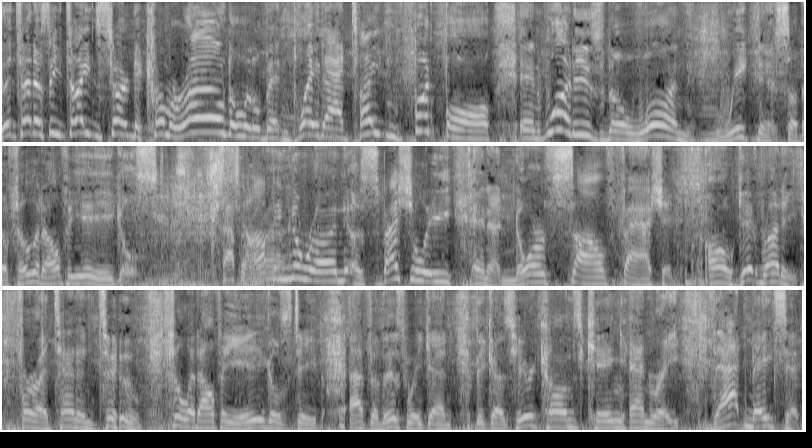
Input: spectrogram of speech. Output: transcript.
The Tennessee Titans starting to come around a little bit and play that Titan football. And what is the one weakness of the Philadelphia Eagles? Stopping the run, especially in a north south fashion. Oh, get ready for a 10 and 2 Philadelphia Eagles team after this weekend because here comes King Henry. That makes it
